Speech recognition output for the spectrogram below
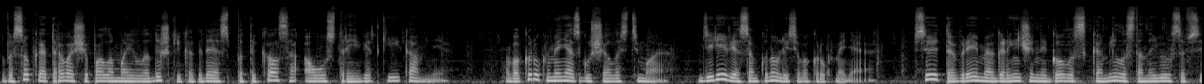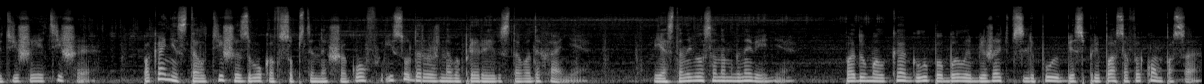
Высокая трава щипала мои лодыжки, когда я спотыкался о острые ветки и камни. Вокруг меня сгущалась тьма. Деревья сомкнулись вокруг меня. Все это время ограниченный голос Камилы становился все тише и тише, пока не стал тише звуков собственных шагов и судорожного прерывистого дыхания. Я остановился на мгновение. Подумал, как глупо было бежать вслепую без припасов и компаса.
